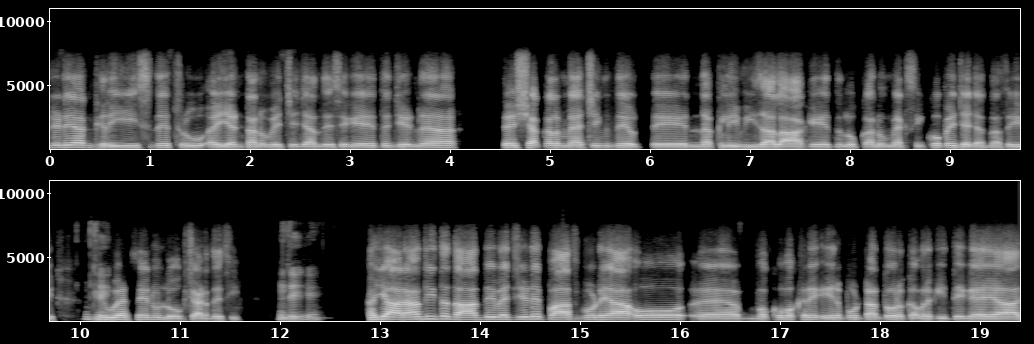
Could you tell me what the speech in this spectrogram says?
ਜਿਹੜੇ ਆ ਗ੍ਰੀਸ ਦੇ ਥਰੂ ਏਜੰਟਾਂ ਨੂੰ ਵੇਚੇ ਜਾਂਦੇ ਸੀਗੇ ਤੇ ਜਿਹਨਾਂ ਤੇ ਸ਼ਕਲ ਮੈਚਿੰਗ ਦੇ ਉੱਤੇ ਨਕਲੀ ਵੀਜ਼ਾ ਲਾ ਕੇ ਤੇ ਲੋਕਾਂ ਨੂੰ ਮੈਕਸੀਕੋ ਭੇਜਿਆ ਜਾਂਦਾ ਸੀ। ਯੂ ਐਸ ਏ ਨੂੰ ਲੋਕ ਚੜ੍ਹਦੇ ਸੀ। ਜੀ ਜੀ। ਹਜ਼ਾਰਾਂ ਦੀ ਤਾਦਾਦ ਦੇ ਵਿੱਚ ਜਿਹੜੇ ਪਾਸਪੋਰਟ ਆ ਉਹ ਵੱਖੋ ਵੱਖਰੇ 에ਅਰਪੋਰਟਾਂ ਤੋਂ ਰਿਕਵਰ ਕੀਤੇ ਗਏ ਆ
